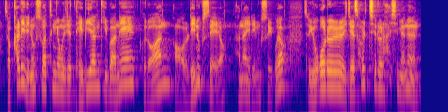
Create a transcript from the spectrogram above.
그래서 Kali Linux 같은 경우 이제 Debian 기반의 그러한 어, Linux예요. 하나의 Linux이고요. 그래서 요거를 이제 설치를 하시면은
